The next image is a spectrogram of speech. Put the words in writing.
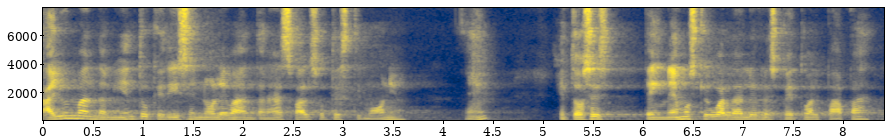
hay un mandamiento que dice no levantarás falso testimonio. ¿eh? Entonces, tenemos que guardarle respeto al Papa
